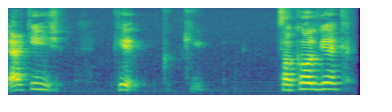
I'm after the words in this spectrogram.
jakiejś ki, ki, cokolwiek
